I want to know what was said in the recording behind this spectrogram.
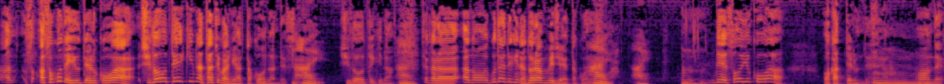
あそあそこで言うてる子は、指導的な立場にあった子なんですよ。はい。指導的な。はい。だから、あの、具体的にはドラムメジャーやった子ですわ。はい。はい。うん。で、そういう子は分かってるんですよ。うんうんうんほんで、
